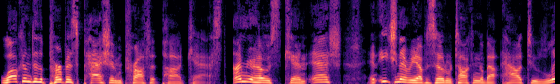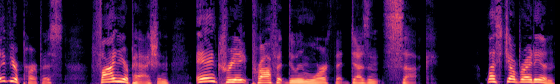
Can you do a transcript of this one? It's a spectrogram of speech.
Welcome to the Purpose, Passion, Profit podcast. I'm your host, Ken Esch, and each and every episode we're talking about how to live your purpose, find your passion, and create profit doing work that doesn't suck. Let's jump right in.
